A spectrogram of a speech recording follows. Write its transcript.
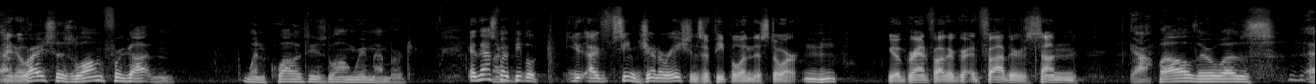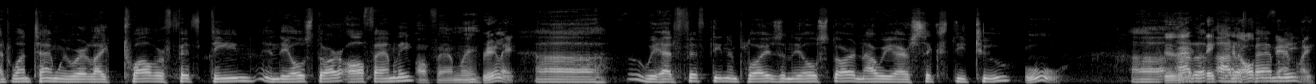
I know. Price is long forgotten when quality is long remembered. And that's why people, I've seen generations of people in the store. Mm-hmm. You know, grandfather, grandfather, son. Yeah. Well, there was, at one time, we were like 12 or 15 in the old store, all family. All family. Really? Uh, we had 15 employees in the old store. Now we are 62. Ooh. Uh, They- out of, they can't out of all be family, family.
